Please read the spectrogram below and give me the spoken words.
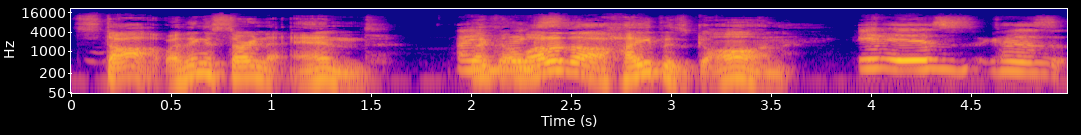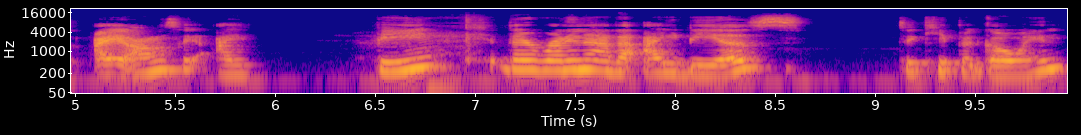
stop. I think it's starting to end. I Like a lot of the hype is gone. It is because I honestly I think they're running out of ideas to keep it going.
